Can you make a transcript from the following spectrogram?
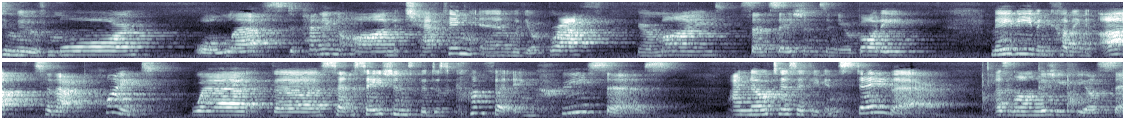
to move more or less, depending on checking in with your breath, your mind, sensations in your body. Maybe even coming up to that point where the sensations, the discomfort increases. And notice if you can stay there as long as you feel safe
